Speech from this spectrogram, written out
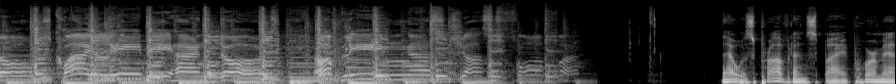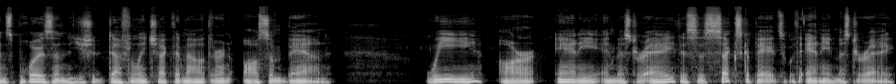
souls quietly behind the doors bleeding us just for fun. That was Providence by Poor Man's Poison. You should definitely check them out. They're an awesome band. We are Annie and Mr. A. This is Sexcapades with Annie and Mr. A.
